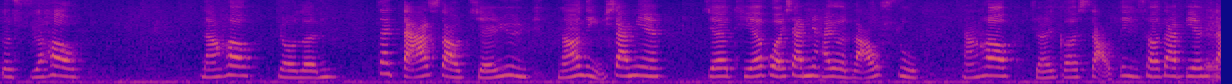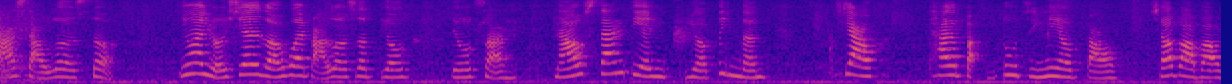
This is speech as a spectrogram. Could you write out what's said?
的时候，然后有人在打扫捷运，然后里下面接铁轨下面还有老鼠，然后有一个扫地车在边打扫垃圾，因为有些人会把垃圾丢丢船，然后三点有病人叫他的宝肚子里面有宝小宝宝，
